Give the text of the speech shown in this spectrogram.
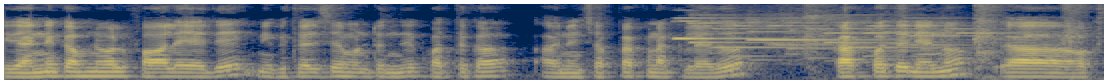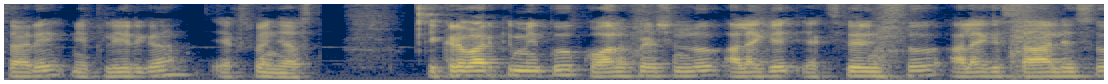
ఇది అన్ని కంపెనీ వాళ్ళు ఫాలో అయ్యేది మీకు తెలిసే ఉంటుంది. కొత్తగా నేను చెప్పక్కనక్కర్లేదు. కాకపోతే నేను ఒకసారి మీకు క్లియర్గా ఎక్స్ప్లెయిన్ చేస్తాను ఇక్కడ వరకు మీకు క్వాలిఫికేషన్లు అలాగే ఎక్స్పీరియన్స్ అలాగే సాలరీస్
